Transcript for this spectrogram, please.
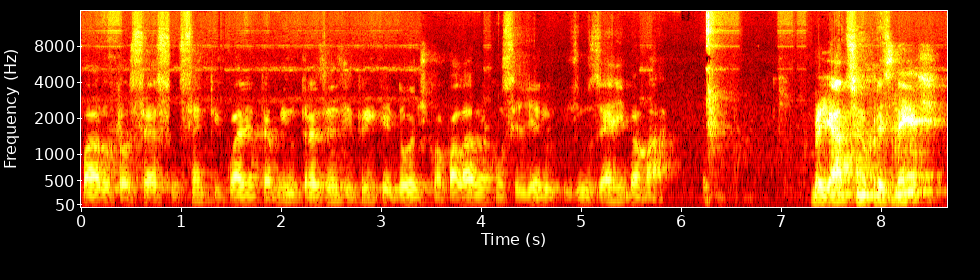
para o processo 140.332, com a palavra o conselheiro José Ribamar. Obrigado, senhor presidente.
